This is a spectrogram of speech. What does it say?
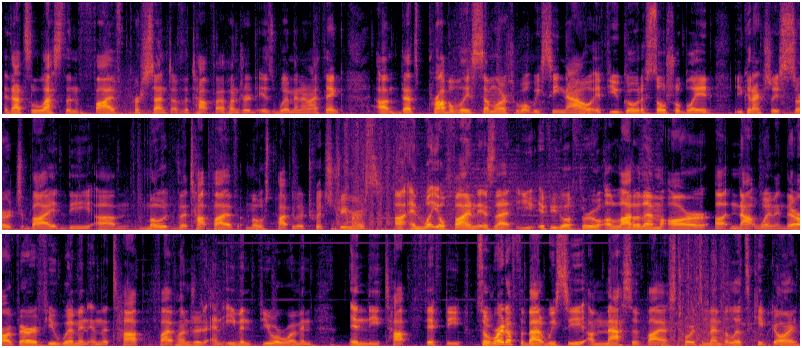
that's less than five percent of the top 500 is women and i think um, that's probably similar to what we see now. If you go to social blade you can actually search by the um the top five most popular twitch streamers uh, and what you'll find is that you, if you go through a lot of them are uh, not women. There are very few women in the top 500 and even fewer women in the top 50 so right off the bat we see a massive bias towards men but let's keep going.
